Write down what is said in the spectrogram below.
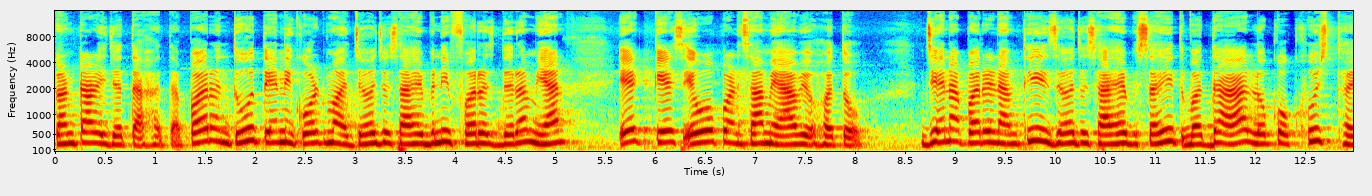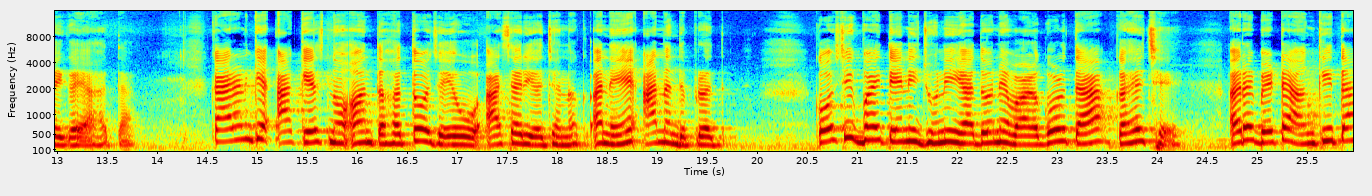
કંટાળી જતા હતા, પરંતુ તેની કોર્ટમાં જજ સાહેબની ફરજ દરમિયાન એક કેસ એવો પણ સામે આવ્યો હતો. જેના પરિણામથી જજ સાહેબ સહિત બધા લોકો ખુશ થઈ ગયા હતા. કારણ કે આ કેસનો અંત હતો જ એવો આશ્ચર્યજનક અને આનંદપ્રદ. કૌશિકભાઈ તેની જૂની યાદોને વાળગોળતા કહે છે, અરે બેટા અંકિતા,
